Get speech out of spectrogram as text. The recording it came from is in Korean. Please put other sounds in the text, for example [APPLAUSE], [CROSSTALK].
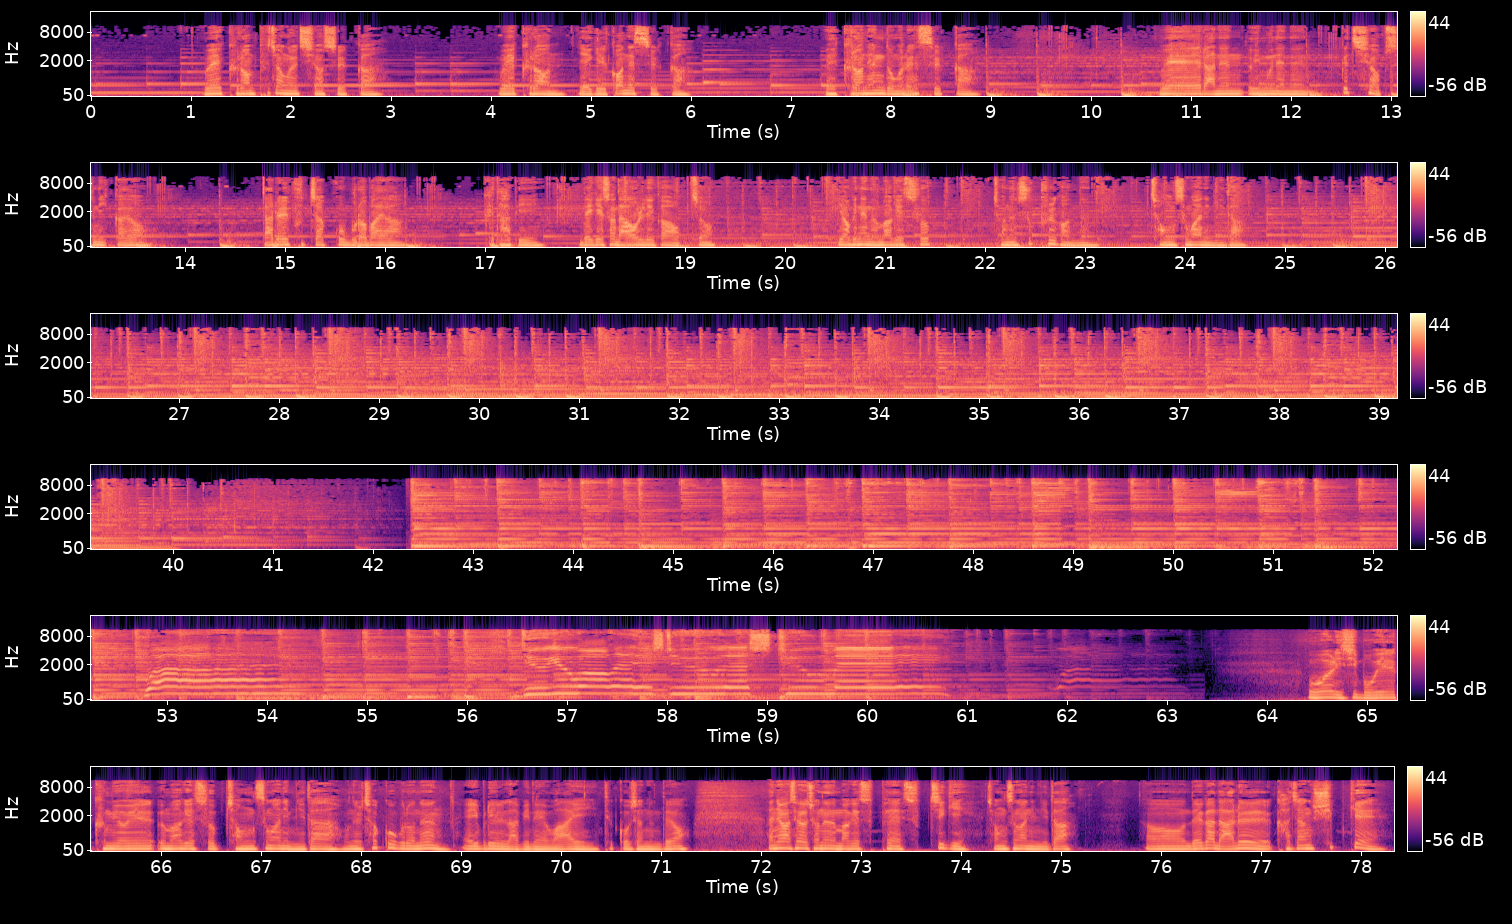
왜 그런 표정을 지었을까? 왜 그런 얘기를 꺼냈을까? 왜 그런 행동을 했을까? 왜 라는 의문에는 끝이 없으니까요. 나를 붙잡고 물어봐야 그 답이 내게서 나올 리가 없죠. 여기는 음악의 숲, 저는 숲을 걷는 정승환입니다. 25일 금요일 음악의 숲 정승환입니다. 오늘 첫 곡으로는 에이브릴 라빈의 Y 듣고 오셨는데요. 안녕하세요. 저는 음악의 숲의 숲지기 정승환입니다. 어, 내가 나를 가장 쉽게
